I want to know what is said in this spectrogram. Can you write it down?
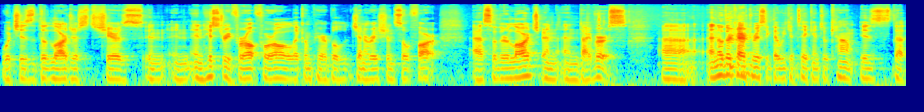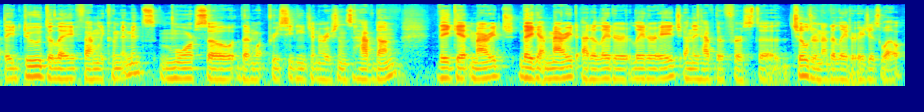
which is the largest shares in, in, in history for all for all like comparable generations so far. Uh, so they're large and, and diverse. Uh, another characteristic that we can take into account is that they do delay family commitments more so than what preceding generations have done. They get married. They get married at a later later age, and they have their first uh, children at a later age as well.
